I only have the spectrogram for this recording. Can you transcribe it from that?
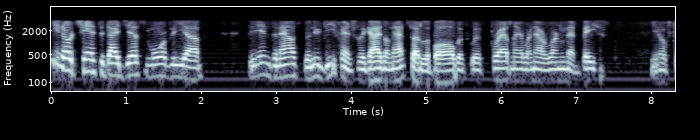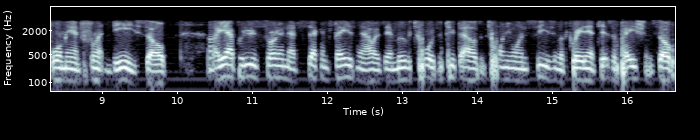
you know, chance to digest more of the uh, the ins and outs of the new defense for the guys on that side of the ball with with Brad Lambert now running that base, you know, four man front D. So, uh, yeah, Purdue's sort of in that second phase now as they move towards the 2021 season with great anticipation. So,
